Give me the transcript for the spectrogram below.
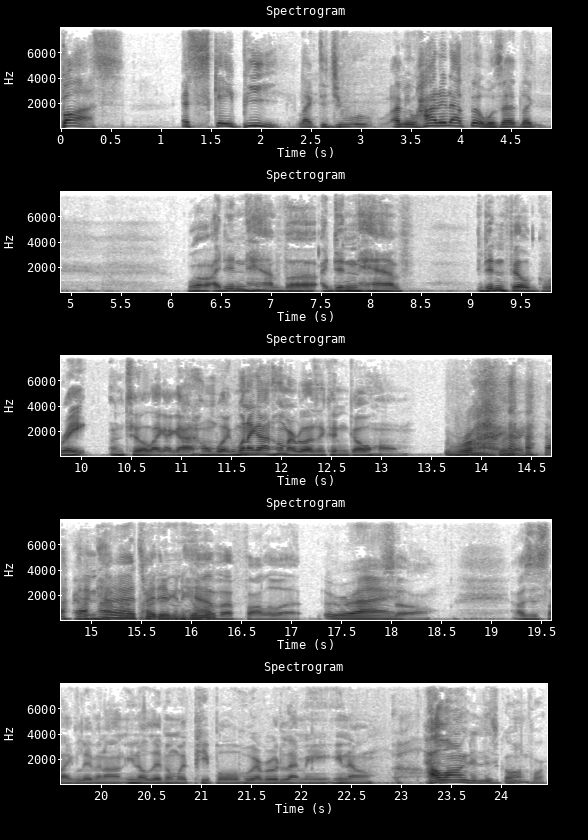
bus, escapee? Like, did you? I mean, how did that feel? Was that like? Well, I didn't have. Uh, I didn't have. It didn't feel great until like I got home. Like when I got home, I realized I couldn't go home. Right, I didn't have. A, that's where I they're didn't gonna go have look. a follow up. right. So I was just like living on, you know, living with people, whoever would let me, you know, How long did this go on for?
